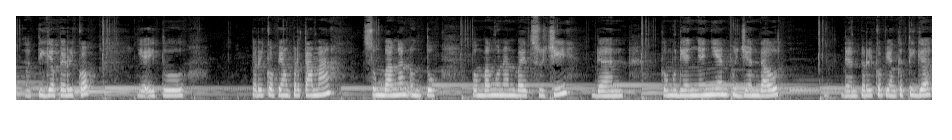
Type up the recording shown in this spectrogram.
uh, tiga perikop yaitu perikop yang pertama sumbangan untuk pembangunan bait suci dan kemudian nyanyian pujian Daud dan perikop yang ketiga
